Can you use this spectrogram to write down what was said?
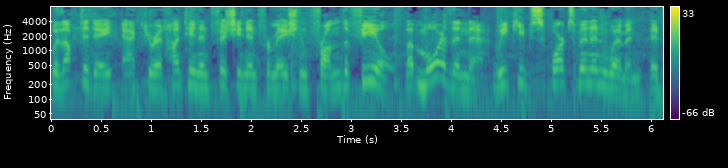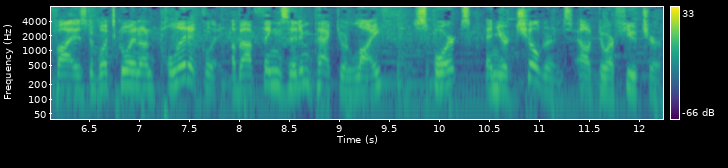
with up to date, accurate hunting and fishing information from the field. But more than that, we keep sportsmen and women advised of what's going on politically about things that impact your life, sports, and your children's outdoor future.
